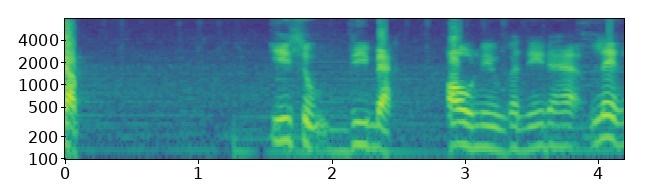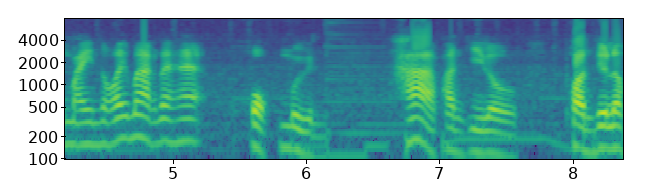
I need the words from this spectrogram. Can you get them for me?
กับ i s u d m a x All New คันนี้นะฮะ เลขไม่น้อยมากนะฮะ65,000กิโล ผ่อนเดือนละ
